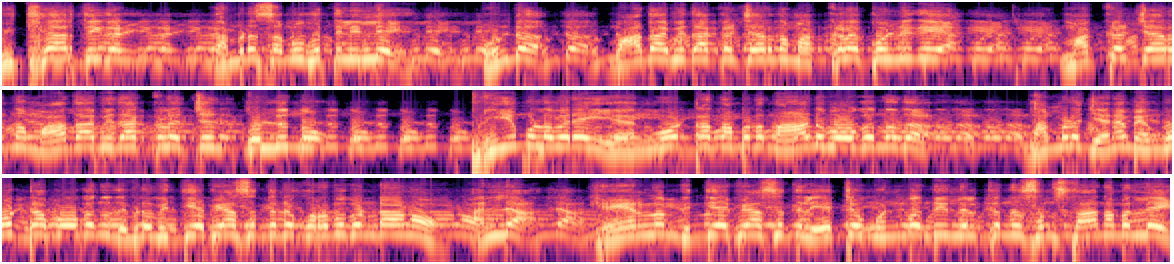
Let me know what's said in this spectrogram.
വിദ്യാർത്ഥികൾ നമ്മുടെ സമൂഹത്തിലില്ലേ? ഉണ്ട്. മാതാപിതാക്കൾ ചേർന്ന് മക്കളെ കൊല്ലുകയാ. മക്കൾ ചേർന്ന് മാതാപിതാക്കളെ കൊല്ലുന്നു. പ്രിയമുള്ളവരെ എങ്ങോട്ടാ നമ്മുടെ നാട് പോകുന്നത്? നമ്മുടെ ജനം എങ്ങോട്ടാ പോകുന്നത്? ഇവിടെ വിദ്യാഭ്യാസത്തിന്റെ കുറവ് കൊണ്ടാണോ? അല്ല കേരളം വിദ്യാഭ്യാസത്തിൽ ഏറ്റവും മുൻപന്തിയിൽ നിൽക്കുന്ന സംസ്ഥാനമല്ലേ?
